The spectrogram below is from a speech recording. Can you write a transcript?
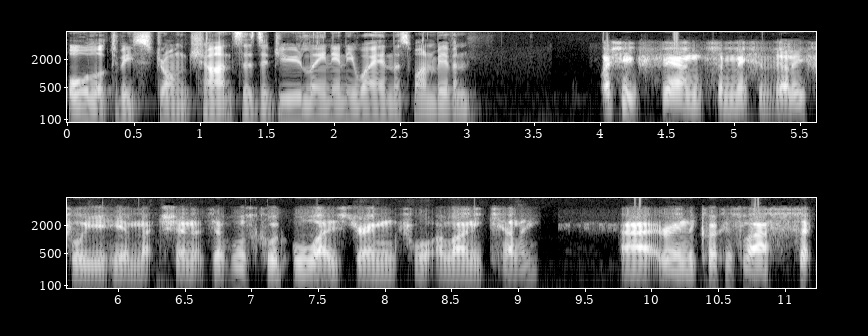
All look to be strong chances. Did you lean any way in this one, Bevan? I actually found some massive value for you here, Mitch, and it's a horse called Always Dreaming for Aloni Kelly. Uh, ran the quickest last six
